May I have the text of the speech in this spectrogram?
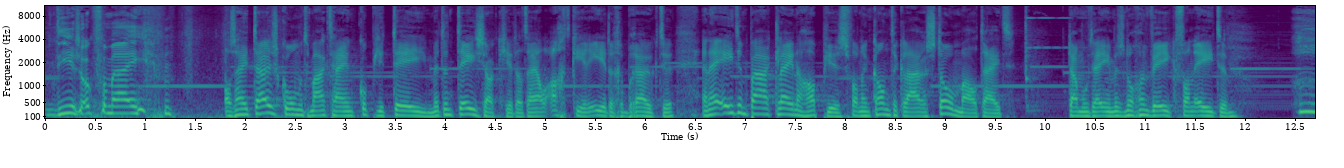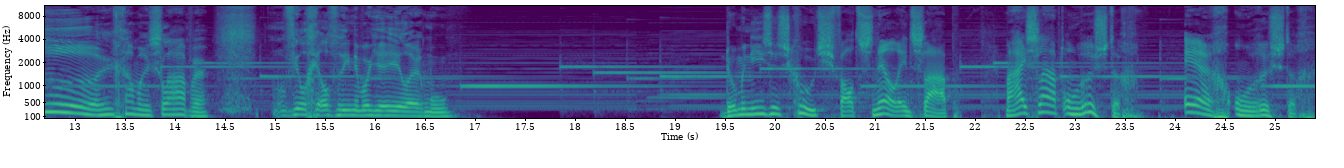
Die is ook van mij. Als hij thuis komt, maakt hij een kopje thee met een theezakje dat hij al acht keer eerder gebruikte. En hij eet een paar kleine hapjes van een kant-en-klare stoommaaltijd. Daar moet hij immers nog een week van eten. Oh, ga maar eens slapen. Veel geld verdienen word je heel erg moe. Dominique Scrooge valt snel in slaap. Maar hij slaapt onrustig. Erg onrustig.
